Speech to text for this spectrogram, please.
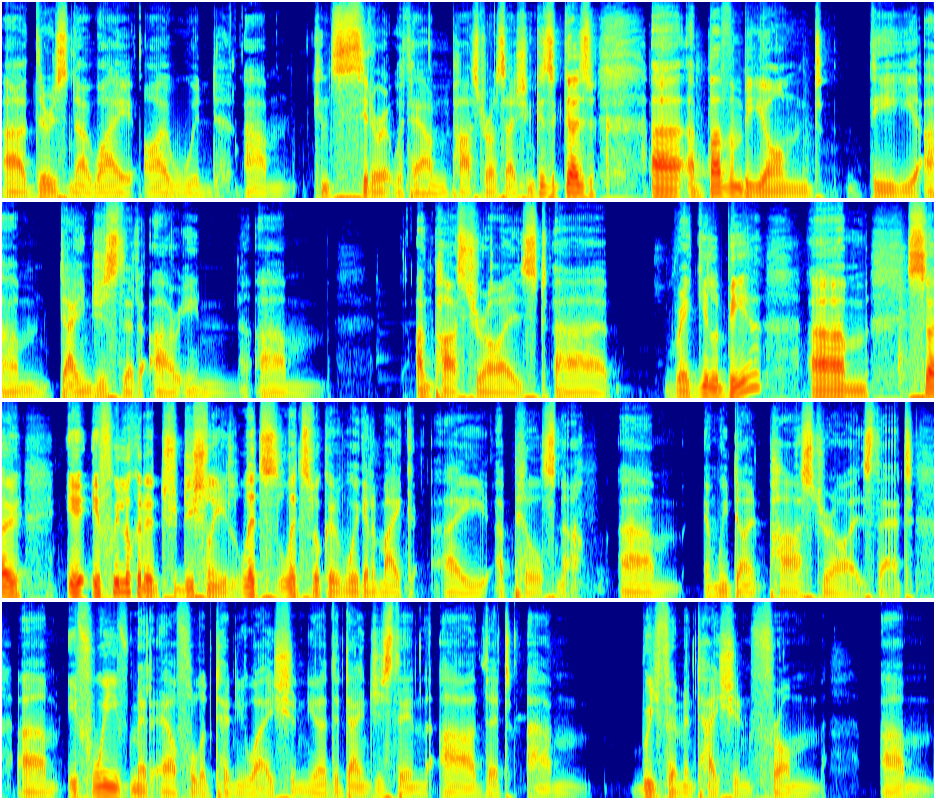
Uh, there is no way I would um, consider it without Mm-hmm. pasteurization because it goes uh, above and beyond the um, dangers that are in um, unpasteurized uh, regular beer. Um, so i- if we look at it traditionally, let's let's look at we're going to make a, a pilsner. And we don't pasteurize that. Um, if we've met our full attenuation, you know the dangers then are that um, refermentation from um,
